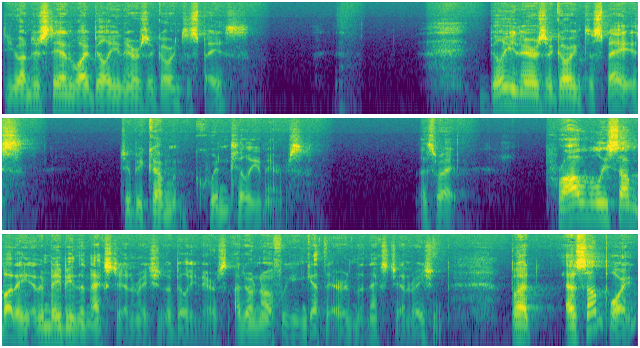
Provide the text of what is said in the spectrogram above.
Do you understand why billionaires are going to space? Billionaires are going to space to become quintillionaires. That's right. Probably somebody, and it may be the next generation of billionaires. I don't know if we can get there in the next generation. But at some point,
